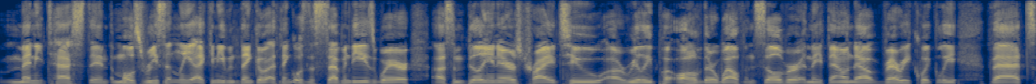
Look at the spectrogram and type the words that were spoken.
many tests. And most recently, I can even think of, I think it was the 70s where uh, some billionaires tried to uh, really put all of their wealth in silver. And they found out very quickly that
